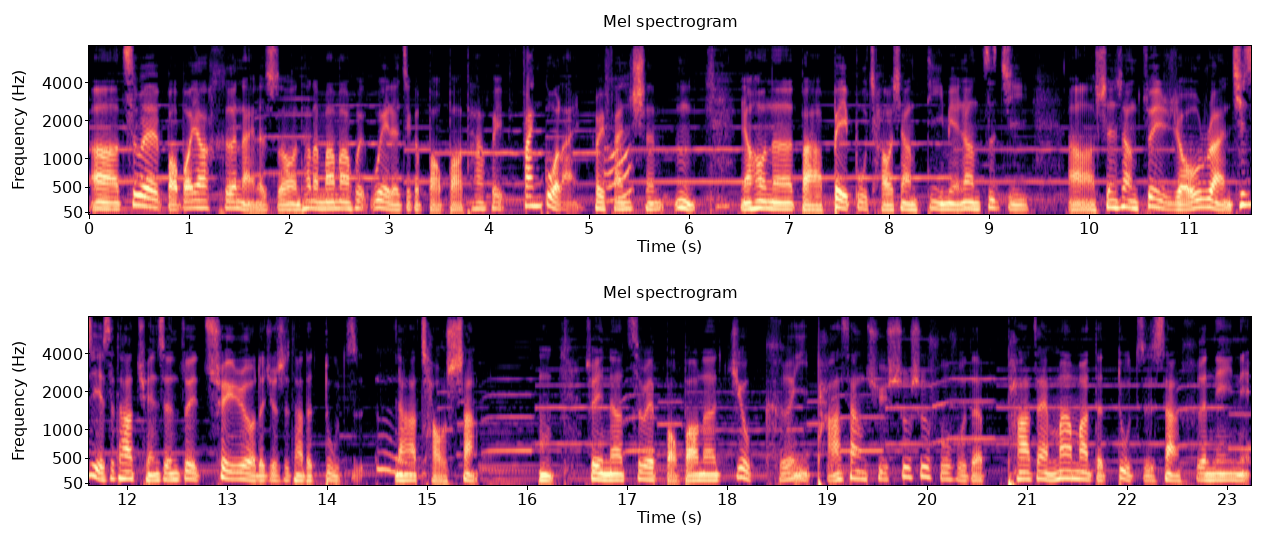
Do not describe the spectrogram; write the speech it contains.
啊、呃刺猬宝宝要喝奶的时候，它的妈妈会为了这个宝宝，它会翻过来，会翻身，嗯，然后呢，把背部朝向地面，让自己啊、身上最柔软，其实也是它全身最脆弱的，就是它的肚子，嗯让它朝上。嗯，所以呢，刺猬宝宝呢就可以爬上去，舒舒服服的趴在妈妈的肚子上喝奶奶。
